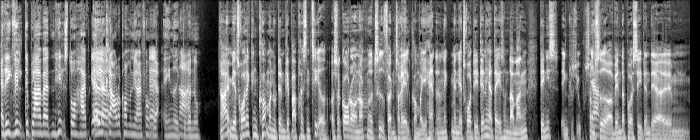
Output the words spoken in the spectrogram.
Er det ikke vildt? Det plejer at være den helt store hype. Ja, Alle er klar, der kommer en ny iPhone. Ja. Jeg anede ikke, det Nej. var nu. Nej, men jeg tror ikke, den kommer nu. Den bliver bare præsenteret, og så går der jo nok noget tid, før den så reelt kommer i handelen. Ikke? Men jeg tror, det er den her dag, som der er mange, Dennis inklusiv, som Ja. sidder og venter på at se den der øhm,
